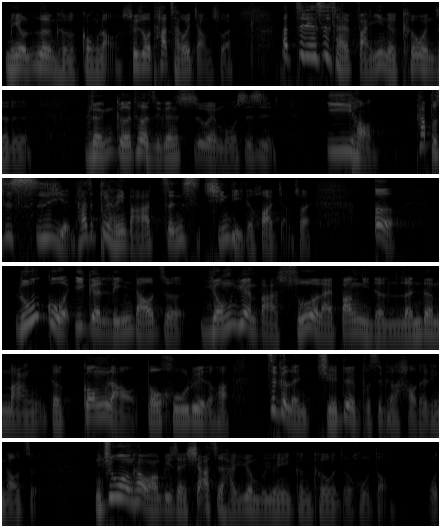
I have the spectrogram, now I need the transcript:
没有任何功劳，所以说他才会讲出来。那这件事才反映了柯文哲的人格特质跟思维模式是：一吼，他不是失言，他是不小心把他真实心里的话讲出来；二，如果一个领导者永远把所有来帮你的人的忙的功劳都忽略的话，这个人绝对不是个好的领导者。你去问问看王必胜，下次还愿不愿意跟柯文哲互动？我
